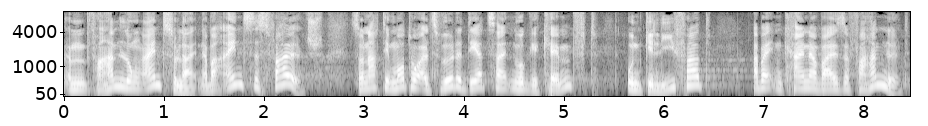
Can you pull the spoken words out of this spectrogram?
ähm, Verhandlungen einzuleiten. Aber eins ist falsch. So nach dem Motto, als würde derzeit nur gekämpft und geliefert, aber in keiner Weise verhandelt.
